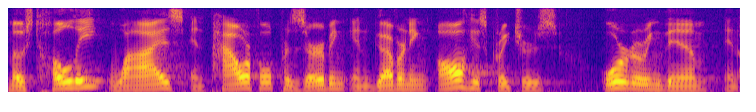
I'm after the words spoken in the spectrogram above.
most holy, wise, and powerful, preserving and governing all his creatures, ordering them and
